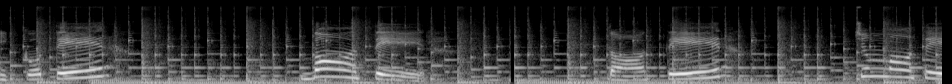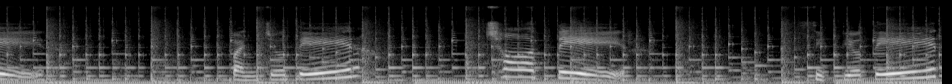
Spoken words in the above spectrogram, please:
इकोतेर बोतेर तोतेर चुम्बोतेर पंचोतेर छोतेर सित्योतेर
